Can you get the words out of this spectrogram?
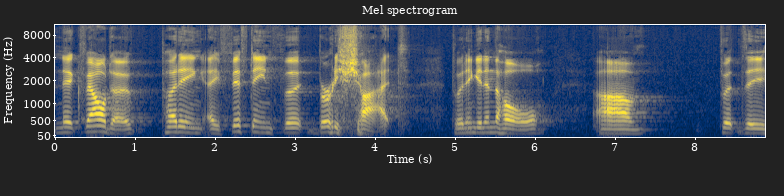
Nick Faldo putting a 15 foot birdie shot, putting it in the hole, um, put the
